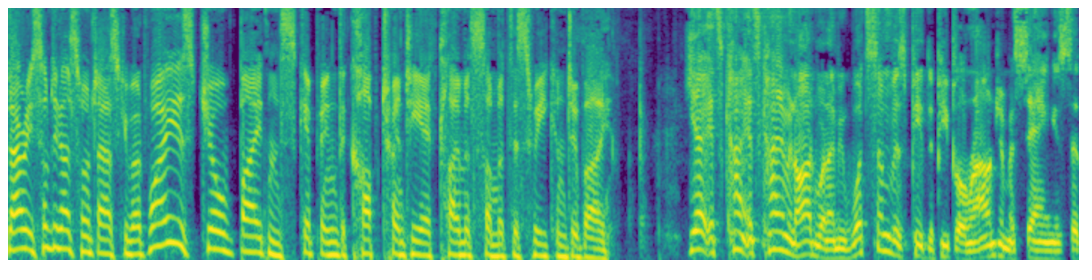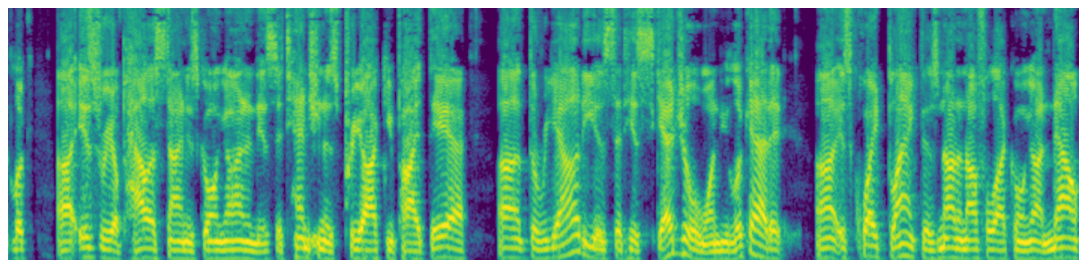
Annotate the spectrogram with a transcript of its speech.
Larry, something else I want to ask you about. Why is Joe Biden skipping the COP28 climate summit this week in Dubai? Yeah, it's kind it's kind of an odd one. I mean, what some of his pe- the people around him are saying is that look, uh, Israel Palestine is going on, and his attention is preoccupied there. Uh, the reality is that his schedule, when you look at it, uh, is quite blank. There's not an awful lot going on. Now,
